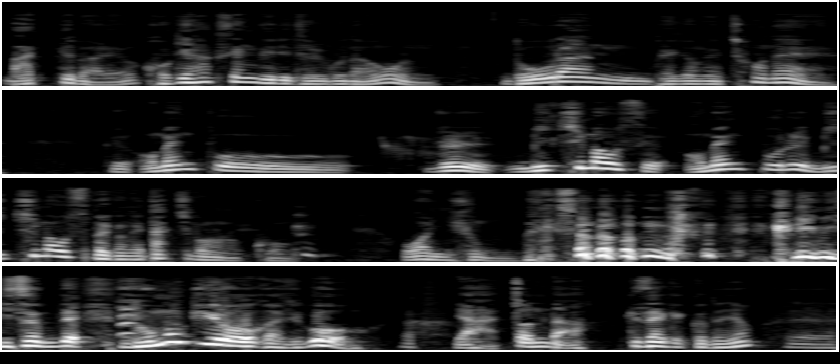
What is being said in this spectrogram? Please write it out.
맞길 말해요. 거기 학생들이 들고 나온 노란 배경의 천에 그 어맹뿌를 미키마우스 어맹뿌를 미키마우스 배경에 딱 집어넣고 원흉 저런 그림이 있었는데 너무 귀여워가지고 야 쩐다 그 생각했거든요. 네.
